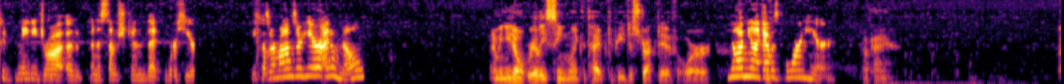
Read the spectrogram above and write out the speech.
could maybe draw a, an assumption that we're here because our moms are here. I don't know. I mean, you don't really seem like the type to be destructive or No, I mean like I was born here. okay.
